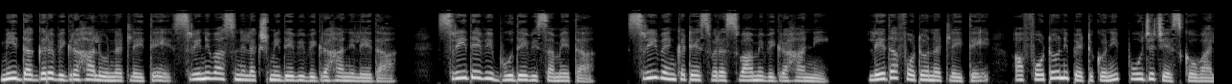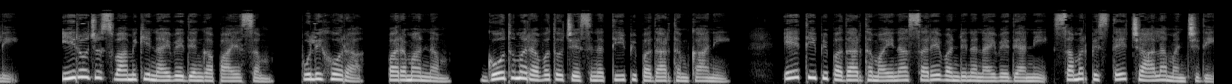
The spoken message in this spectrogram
మీ దగ్గర విగ్రహాలు ఉన్నట్లయితే శ్రీనివాసుని లక్ష్మీదేవి విగ్రహాన్ని లేదా శ్రీదేవి భూదేవి సమేత శ్రీ వెంకటేశ్వర స్వామి విగ్రహాన్ని లేదా ఫోటోనట్లయితే ఆ ఫోటోని పెట్టుకుని పూజ చేసుకోవాలి. ఈరోజు స్వామికి నైవేద్యంగా పాయసం పులిహోర పరమాన్నం గోధుమ రవ్వతో చేసిన తీపి పదార్థం కాని ఏ తీపి పదార్థమైనా సరే వండిన నైవేద్యాన్ని సమర్పిస్తే చాలా మంచిది.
